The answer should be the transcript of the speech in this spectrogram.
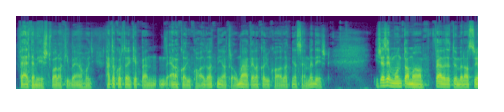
feltevést valakiben, hogy hát akkor tulajdonképpen el akarjuk hallgatni a traumát, el akarjuk hallgatni a szenvedést. És ezért mondtam a felvezetőmben azt, hogy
